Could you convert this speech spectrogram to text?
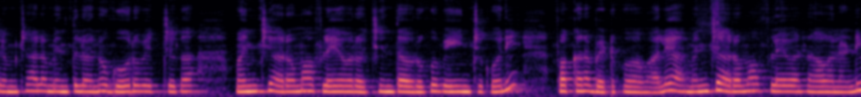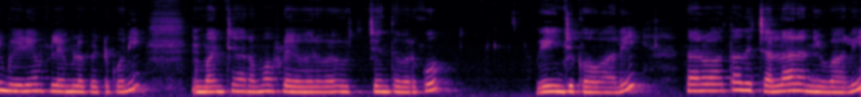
చెంచాల మెంతులను గోరువెచ్చగా మంచి అరోమా ఫ్లేవర్ వచ్చేంత వరకు వేయించుకొని పక్కన పెట్టుకోవాలి. మంచి అరోమా ఫ్లేవర్ రావాలండి. మీడియం ఫ్లేమ్లో పెట్టుకొని మంచి అరోమా ఫ్లేవర్ వచ్చేంత వరకు వేయించుకోవాలి. తర్వాత అది చల్లారనివ్వాలి.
